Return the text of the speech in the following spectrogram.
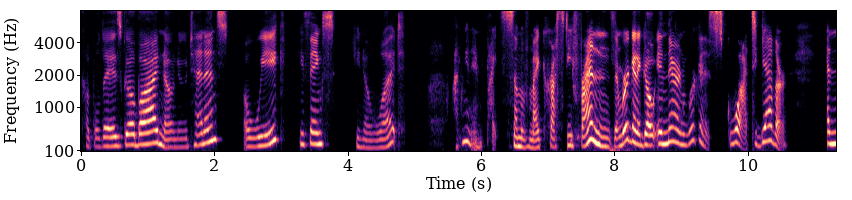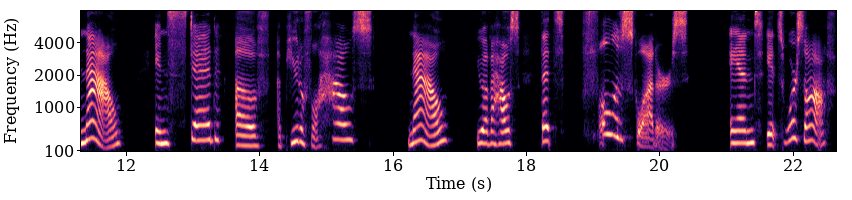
A couple days go by, no new tenants. A week, he thinks, you know what? I'm going to invite some of my crusty friends and we're going to go in there and we're going to squat together. And now, instead of a beautiful house, now you have a house that's full of squatters. And it's worse off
